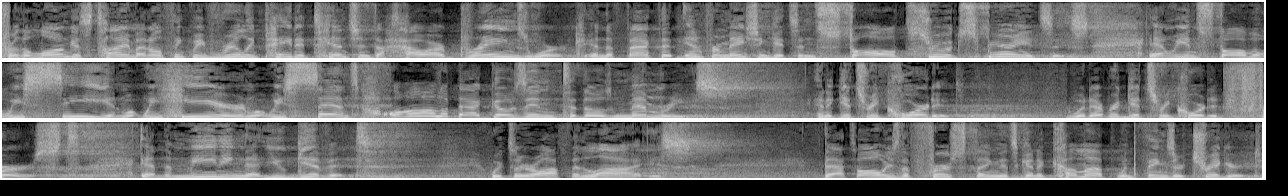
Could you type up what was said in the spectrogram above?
for the longest time, I don't think we've really paid attention to how our brains work and the fact that information gets installed through experiences. And we install what we see and what we hear and what we sense. All of that goes into those memories and it gets recorded. Whatever gets recorded first and the meaning that you give it, which are often lies, that's always the first thing that's going to come up when things are triggered.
